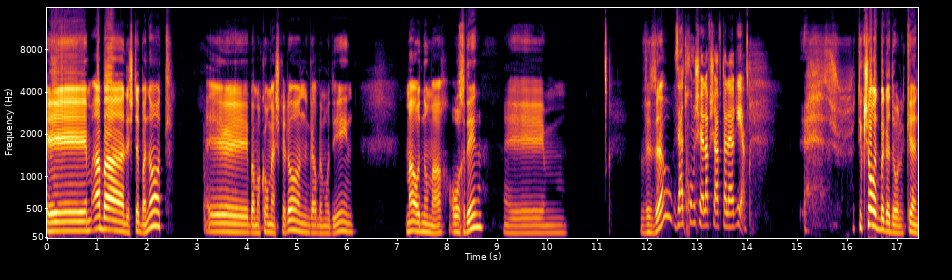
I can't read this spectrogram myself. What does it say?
אה, אבא לשתי בנות, אה, במקור מאשקלון, גר במודיעין. מה עוד נאמר? עורך דין. אה, וזהו, זה התחום שאליו שאפת להגיע. תקשורת בגדול, כן.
